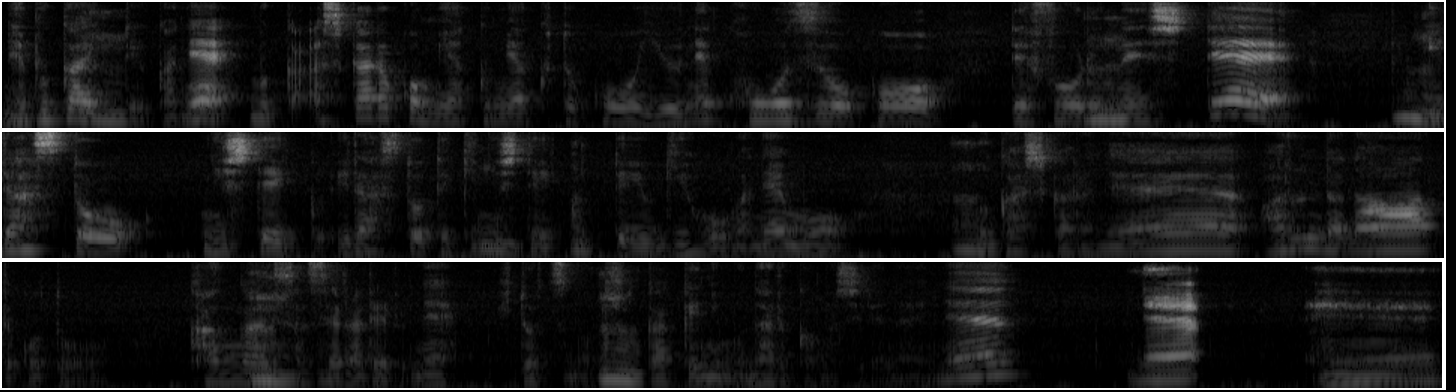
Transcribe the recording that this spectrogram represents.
根深いっていうかね、昔からこう脈々とこういうね構図をこうデフォルメして、イラストにしていくイラスト的にしていくっていう技法がねもう昔からねあるんだなってことを考えさせられるね、一つのきっかけにもなるかもしれないね。ね。へえ。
